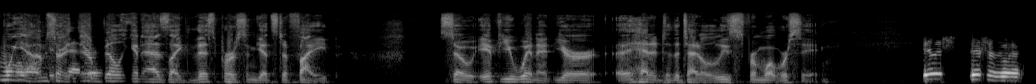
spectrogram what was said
Well, yeah, I'm sorry. They're billing it as like this person gets to fight. So if you win it, you're headed to the title, at least from what we're seeing. This this is what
